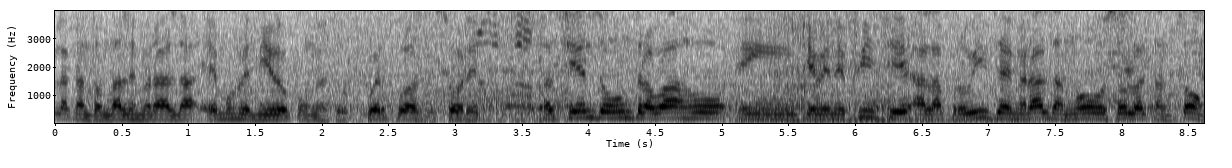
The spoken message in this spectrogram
La Cantonal Esmeralda hemos venido con nuestro cuerpo de asesores haciendo un trabajo en que beneficie a la provincia de Esmeralda, no solo al cantón,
